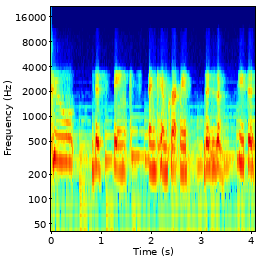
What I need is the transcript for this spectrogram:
two distinct. And Kim, correct me if this is a thesis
